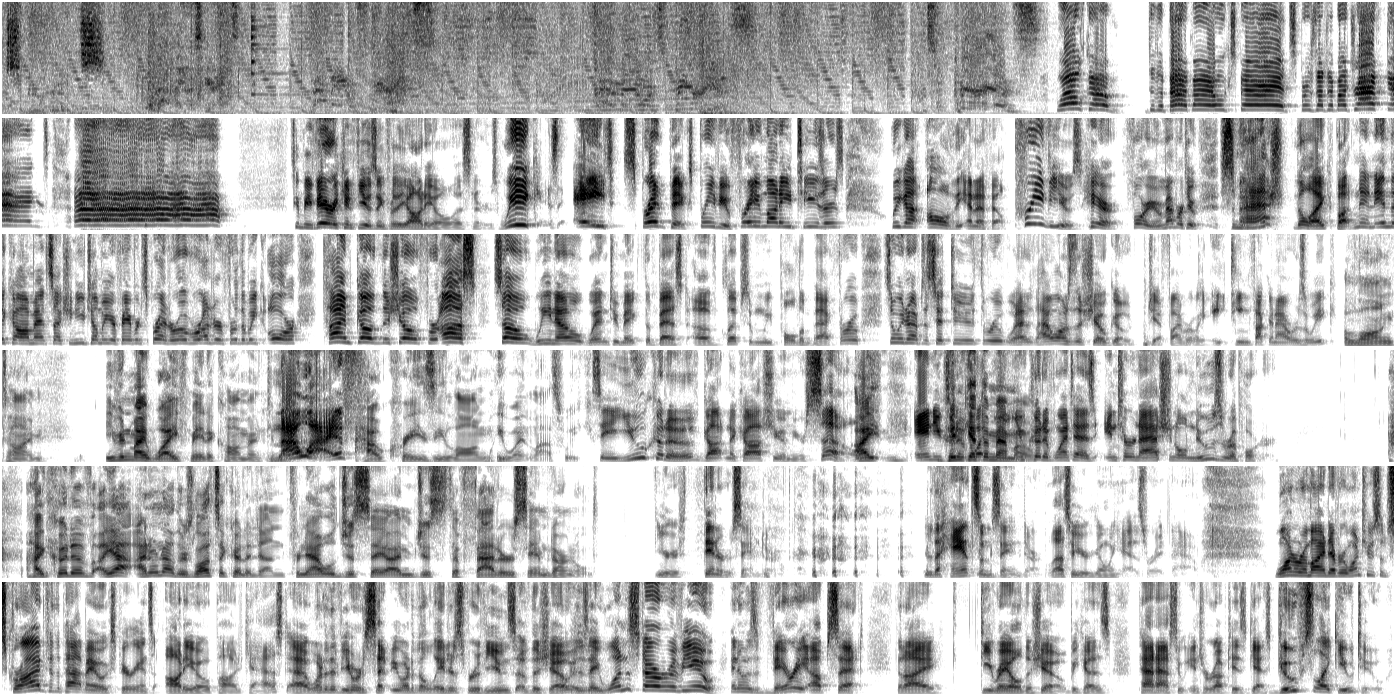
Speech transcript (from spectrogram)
Experience. Batman Experience. Batman Experience. Batman Experience. Experience. Welcome to the Pat Mayo Experience, presented by DraftKings. Ah! It's gonna be very confusing for the audio listeners. Week eight spread picks, preview, free money teasers. We got all of the NFL previews here for you. Remember to smash the like button and in the comment section, you tell me your favorite spread or over under for the week or time code the show for us so we know when to make the best of clips when we pull them back through. So we don't have to sit through. How long does the show go, Geoff Fienberg? Like 18 fucking hours a week? A long time. Even my wife made a comment about My wife! how crazy long we went last week. See, you could have gotten a costume yourself. I and you didn't could have get went- the memo. You could have went as international news reporter. I could have, uh, yeah, I don't know. There's lots I could have done. For now, we'll just say I'm just a fatter Sam Darnold. You're thinner Sam Darnold. you're the handsome Sam Darnold. That's who you're going as right now. Want to remind everyone to subscribe to the Pat Mayo Experience audio podcast. Uh, one of the viewers sent me one of the latest reviews of the show. It was a one star review, and it was very upset that I derailed the show because Pat has to interrupt his guests. Goofs like you two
